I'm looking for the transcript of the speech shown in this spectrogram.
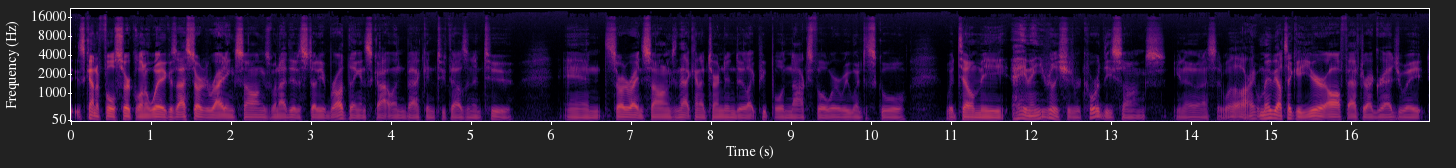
it's kind of full circle in a way because I started writing songs when I did a study abroad thing in Scotland back in 2002, and started writing songs, and that kind of turned into like people in Knoxville where we went to school would tell me, "Hey, man, you really should record these songs," you know, and I said, "Well, all right, well maybe I'll take a year off after I graduate."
